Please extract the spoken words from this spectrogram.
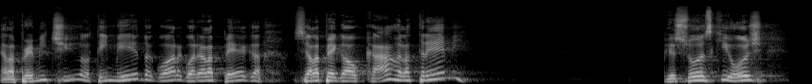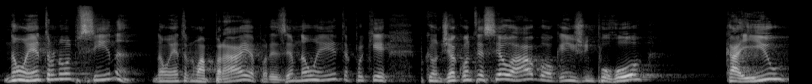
Ela permitiu, ela tem medo agora, agora ela pega, se ela pegar o carro, ela treme. Pessoas que hoje não entram numa piscina, não entram numa praia, por exemplo, não entram, porque, porque um dia aconteceu algo, alguém empurrou, caiu,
